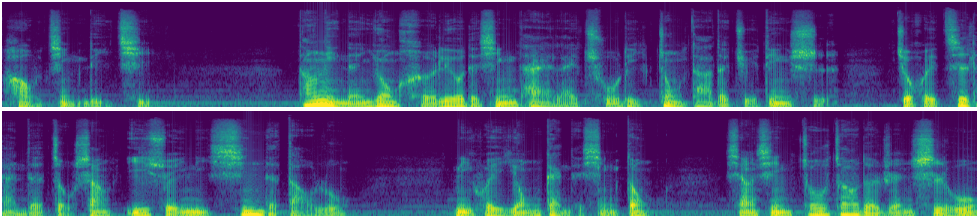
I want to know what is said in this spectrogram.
耗尽力气。当你能用河流的心态来处理重大的决定时，就会自然的走上依随你心的道路。你会勇敢的行动，相信周遭的人事物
